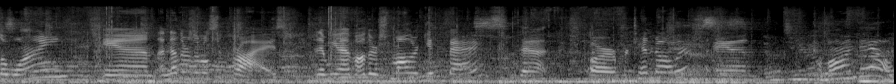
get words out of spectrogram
bottle of wine, and another little surprise. And then we have other smaller gift bags that are for $10 and come on down.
